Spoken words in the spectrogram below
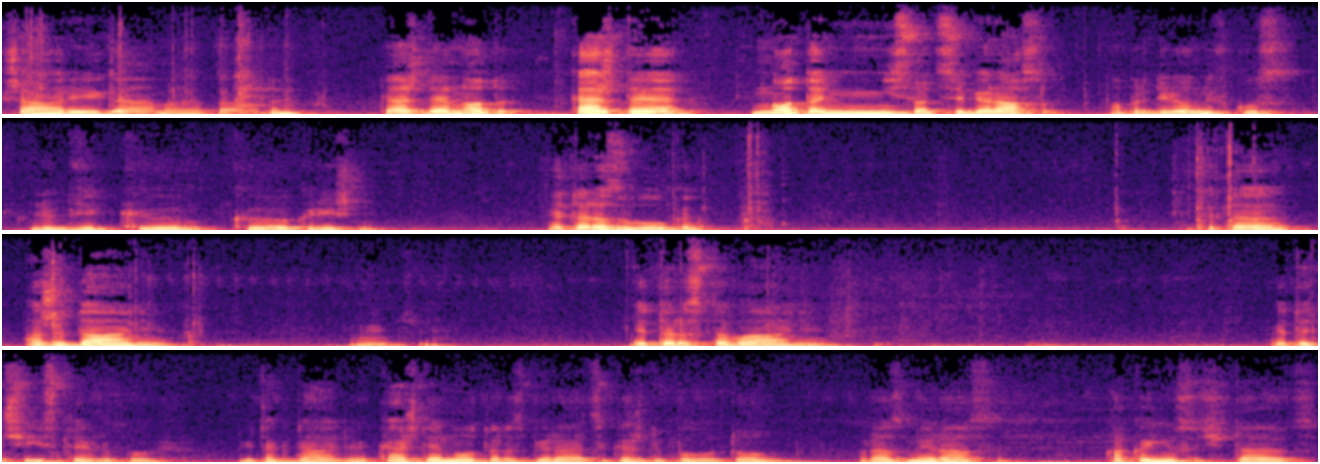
Шари гама пада. Каждая нота, каждая нота несёт в себе расу, определённый вкус любви к к Кришне. Это разлука. Это ожидание. Понимаете? Это расставание. Это чистая любовь и так далее. Каждая нота разбирается, каждый полутон, разные расы как они сочетаются.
